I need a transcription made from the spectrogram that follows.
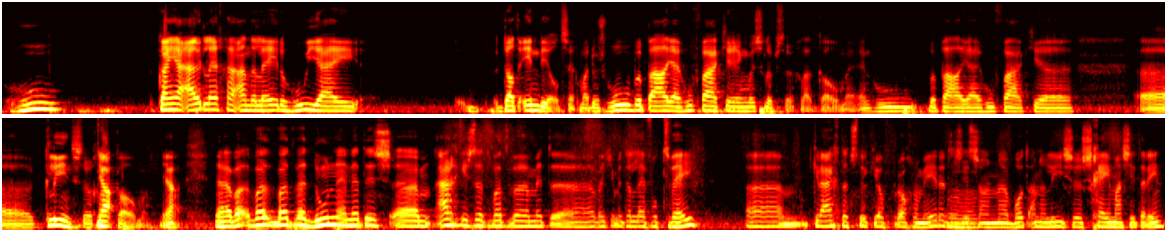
hoe kan jij uitleggen aan de leden hoe jij dat indeelt, zeg maar. Dus hoe bepaal jij hoe vaak je ring ups terug laat komen? En hoe bepaal jij hoe vaak je eh, cleans terug Ja. Ja, nou, wat, wat, wat we doen, en dat is ehm, eigenlijk is dat wat, we met, eh, wat je met de level 2 ehm, krijg, dat stukje over programmeren. Er zit Mhm. zo'n uh, botanalyse schema zit erin.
